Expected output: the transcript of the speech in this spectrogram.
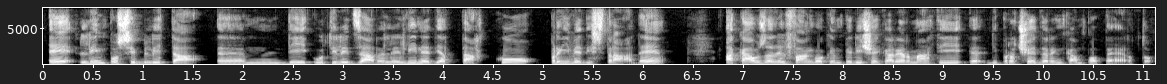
è l'impossibilità ehm, di utilizzare le linee di attacco prive di strade a causa del fango che impedisce ai carri armati eh, di procedere in campo aperto.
